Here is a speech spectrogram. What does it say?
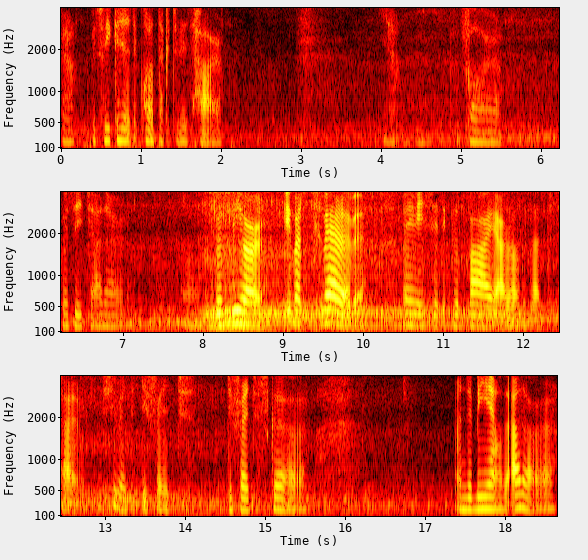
yeah, because we couldn't contact with her Yeah, for because each other. Um, because we were we were twelve when we said goodbye around that time. She went to different different school and me and the other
